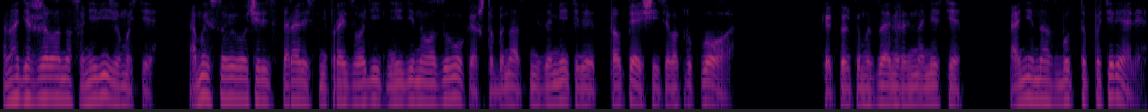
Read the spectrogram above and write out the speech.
Она держала нас в невидимости, а мы, в свою очередь, старались не производить ни единого звука, чтобы нас не заметили толпящиеся вокруг Лоа. Как только мы замерли на месте, они нас будто потеряли.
